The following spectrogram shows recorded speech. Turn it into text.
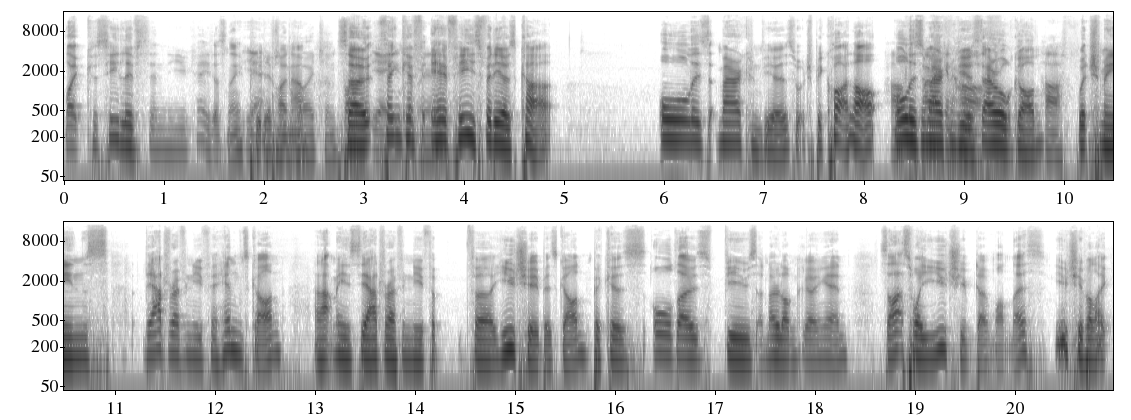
like because he lives in the UK, doesn't he? Yeah. Lives PewDiePie in now. Brighton. So Yeah, think you've if got- yeah. if his videos cut, all his American viewers, which would be quite a lot, Half. all his I American viewers, half. they're all gone, Half. which means the ad revenue for him's gone, and that means the ad revenue for for YouTube is gone because all those views are no longer going in. So that's why YouTube don't want this. YouTube are like,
